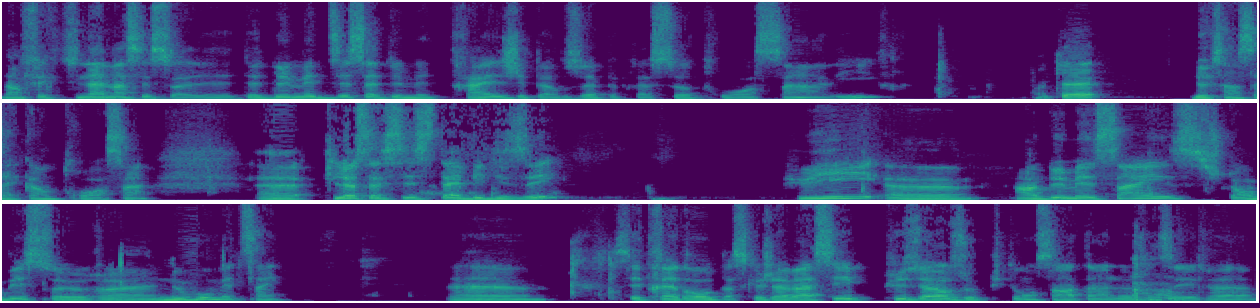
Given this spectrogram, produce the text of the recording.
non, fait finalement, c'est ça. De 2010 à 2013, j'ai perdu à peu près ça, 300 livres. OK. 250, 300. Euh, puis là, ça s'est stabilisé. Puis, euh, en 2016, je suis tombé sur un nouveau médecin. Euh, c'est très drôle parce que j'avais assez plusieurs hôpitaux, on s'entend. Là, je veux dire,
